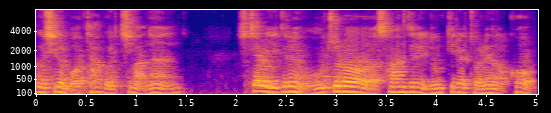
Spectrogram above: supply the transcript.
의식을 못하고 있지만은 실제로 이들은 우주로 사람들이 눈길을 돌려놓고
